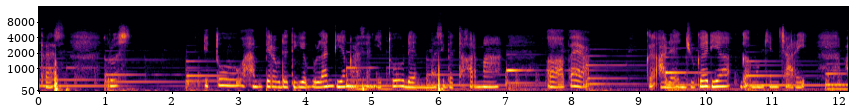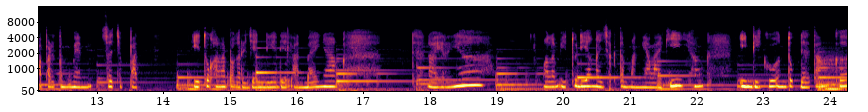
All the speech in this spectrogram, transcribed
stres. Terus itu hampir udah tiga bulan dia ngerasain itu dan masih betah karena uh, apa ya keadaan juga dia nggak mungkin cari apartemen secepat itu karena pekerjaan dia deadline banyak. Dan akhirnya malam itu dia ngajak temannya lagi yang indigo untuk datang ke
